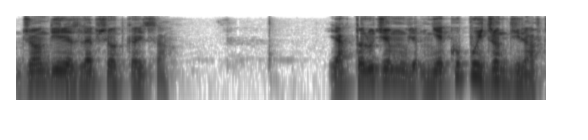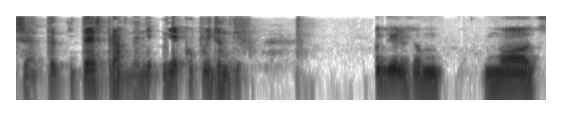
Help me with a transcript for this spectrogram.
John Deere jest lepszy od case'a. Jak to ludzie mówią, nie kupuj John Deere'a w grze. To, i to jest prawda, nie, nie kupuj John Deere'a. Deal to m- moc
